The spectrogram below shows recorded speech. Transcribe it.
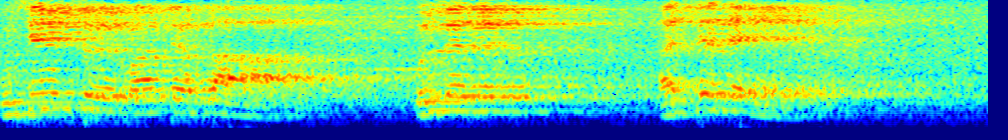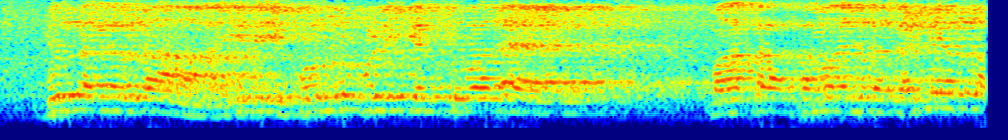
ಖುಷಿಯಿಟ್ಟು ಮಾತೆಲ್ಲ ಹುಲ್ಲೆರು ಅಂಚನೆ ಬಿಲ್ಲಗರ್ನ ಇಲ್ಲಿ ಕೊಂಡ್ರು ಬಳಿಗೆ ಎತ್ತುವರೆ ಮಾತಾ ಸಮಾಜದ ಗಣ್ಯರಲ್ಲ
